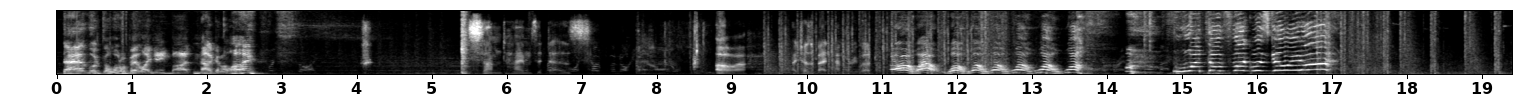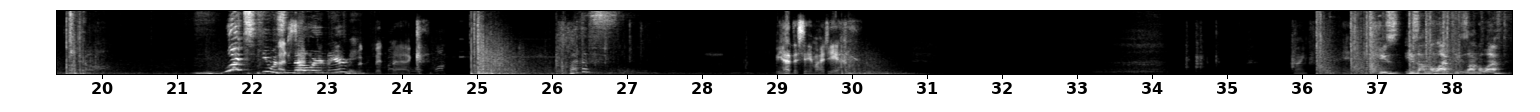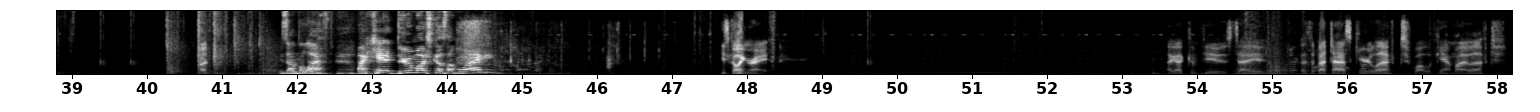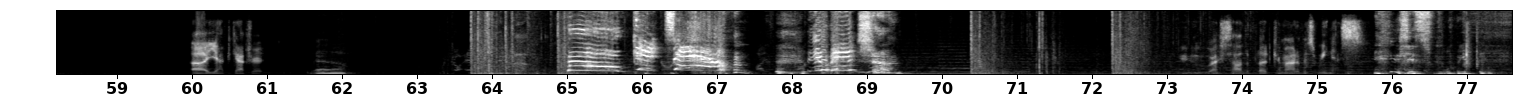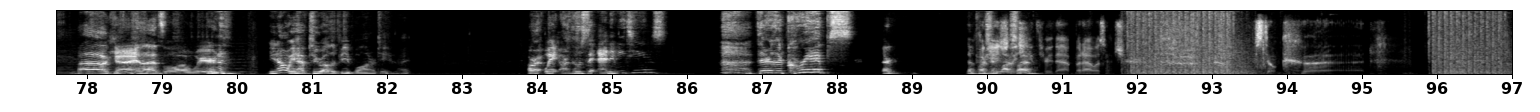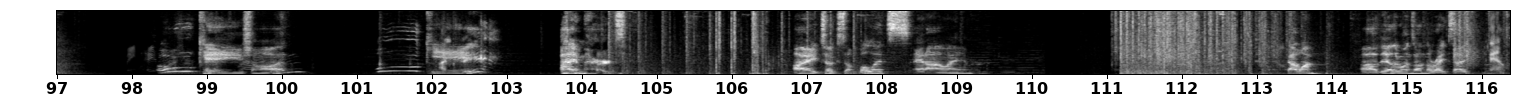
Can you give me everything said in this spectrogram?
That looked a little bit like aimbot, not gonna lie. Sometimes it does. Go for the knockout. Oh, uh, I chose a bad time to reload. Oh, wow. Whoa, whoa, whoa, whoa, whoa, whoa. What the fuck was going on? What? He was nowhere near me. Mid mag. What the f- We had the same idea. Going for it. He's he's on the left. He's on the left. What? He's on the left. I can't do much because I'm lagging. He's going right. Confused. I was about to ask your left while looking at my left. Uh, you have to capture it. Yeah, no. We've No! Get down! You bitch! Ooh, I saw the blood come out of his weenus. It's weird. Okay, that's a little weird. You know we have two other people on our team, right? Alright, wait, are those the enemy teams? They're the Crips! They're they're pushing left side. through that, but I wasn't sure. Still could. Okay, Sean. Okay. I'm hurt. I took some bullets and I am hurt. Got one. Uh, the other one's on the right side. Damn.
